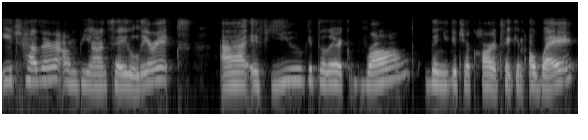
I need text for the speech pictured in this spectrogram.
each other on Beyonce lyrics. Uh, if you get the lyric wrong, then you get your card taken away.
